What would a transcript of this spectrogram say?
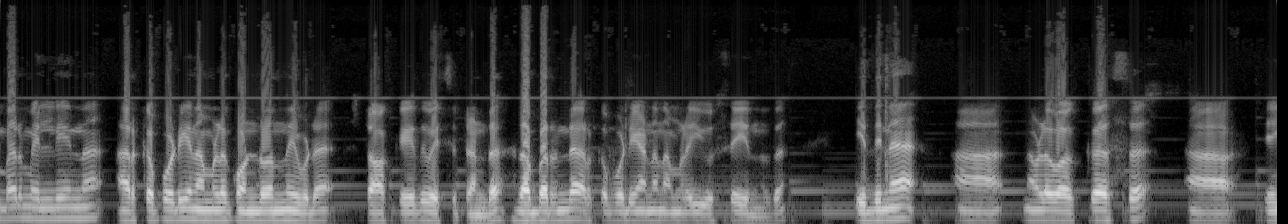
ടിമ്പർ മില്ലിൽ നിന്ന് അറക്കപ്പൊടി നമ്മൾ കൊണ്ടുവന്ന് ഇവിടെ സ്റ്റോക്ക് ചെയ്ത് വെച്ചിട്ടുണ്ട്. റബ്ബറിന്റെ അർക്കപ്പൊടിയാണ് നമ്മൾ യൂസ് ചെയ്യുന്നത്. ഇതിനെ നമ്മൾ വർക്കേഴ്സ് ഈ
